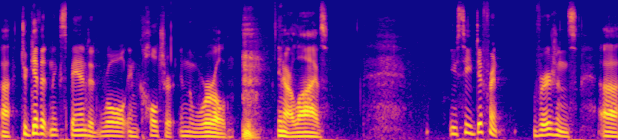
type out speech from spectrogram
uh, to give it an expanded role in culture, in the world, in our lives. You see different versions uh,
